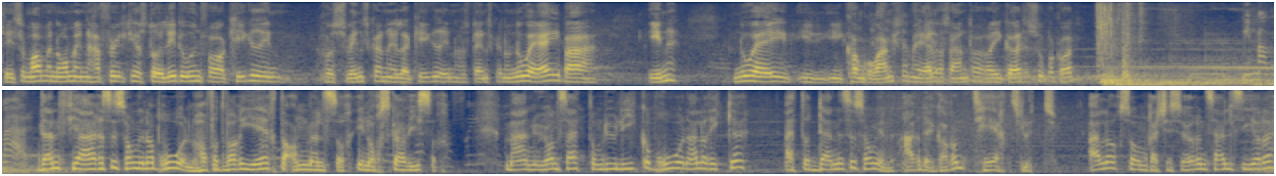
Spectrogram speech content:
Det er som om, at nordmændene har følt, at de har stået lidt udenfor og kigget ind hos svenskerne eller kigget ind hos danskerne. Nu er I bare inde. Nu er I i, i konkurrence med alle os andre, og I gør det super godt. Min mamma er. Den fjerde sesongen av Broen har fått varierte anmeldelser i norske aviser. Men uansett om du liker Broen eller ikke, etter denne sesongen er det garantert slutt. Eller som regissøren selv sier det,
